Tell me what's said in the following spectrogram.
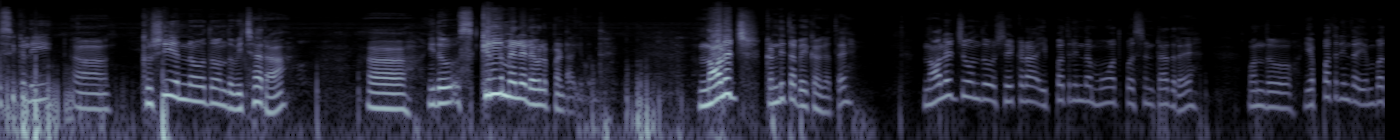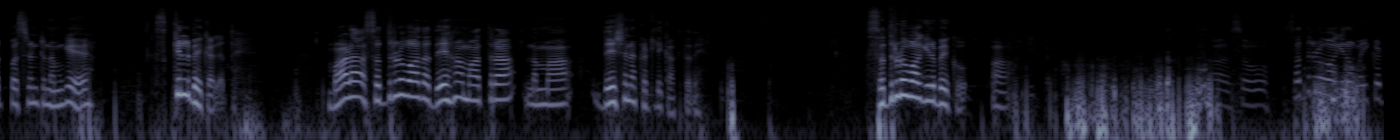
ಬೇಸಿಕಲಿ ಕೃಷಿ ಎನ್ನುವುದು ಒಂದು ವಿಚಾರ ಇದು ಸ್ಕಿಲ್ ಮೇಲೆ ಡೆವಲಪ್ಮೆಂಟ್ ಆಗಿರುತ್ತೆ. ನಾಲೆಡ್ಜ್ ಖಂಡಿತ ಬೇಕಾಗತ್ತೆ. ನಾಲೆಡ್ಜ್ ಒಂದು ಶೇಕಡ ಇಪ್ಪತ್ತರಿಂದ ಮೂವತ್ತು ಪರ್ಸೆಂಟ್ ಆದರೆ, ಒಂದು ಎಪ್ಪತ್ತರಿಂದ ಎಂಬತ್ತು ಪರ್ಸೆಂಟ್ ನಮಗೆ ಸ್ಕಿಲ್ ಬೇಕಾಗತ್ತೆ. ಭಾಳ ಸದೃಢವಾದ ದೇಹ ಮಾತ್ರ ನಮ್ಮ ದೇಶನ ಕಟ್ಟಲಿಕ್ಕಾಗ್ತದೆ ಸದೃಢವಾಗಿರಬೇಕು. ಸೊ ಸದೃಢವಾಗಿರೋ ಮೈಕಟ್ಟು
